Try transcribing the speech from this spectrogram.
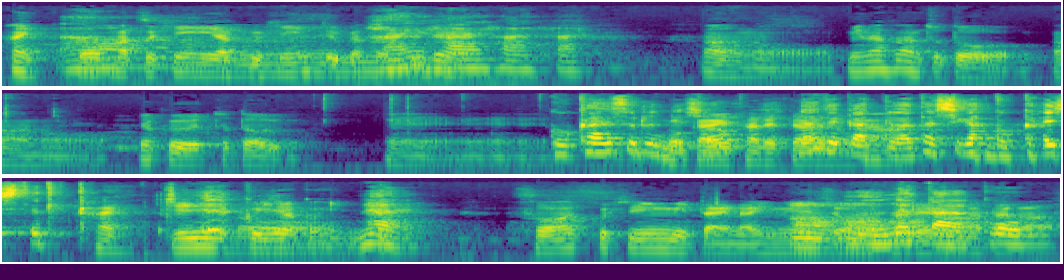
はい。後発品薬品というは形で、いはいはいはい。あの、皆さんちょっと、あの、よくちょっと、えー誤解するんでしょ？誤解されてなぜかって私が誤解してたはい。ジェネリック医薬品はね。い。粗悪品みたいなイメージをうん持たれるなんかこう方が、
